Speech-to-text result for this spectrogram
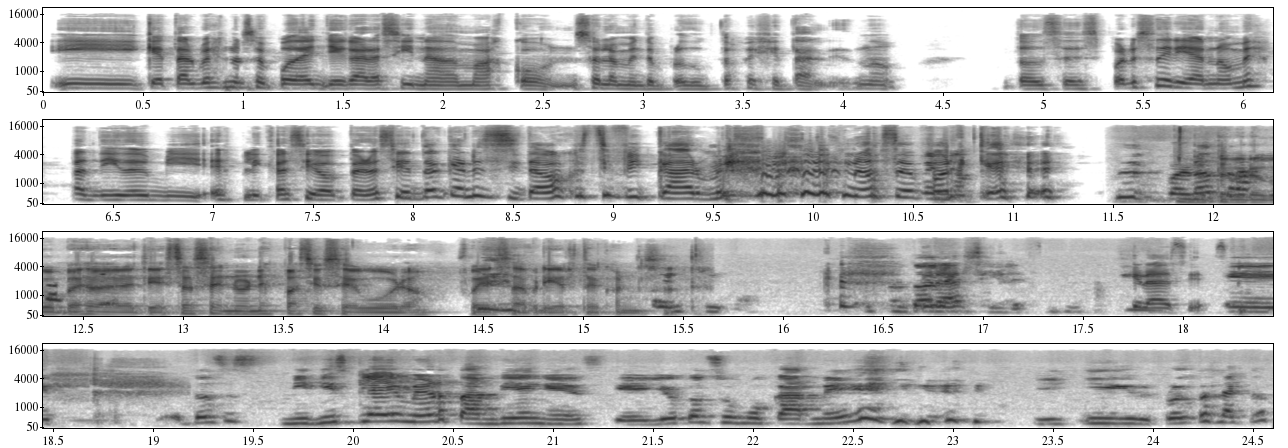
y que tal vez no se puedan llegar así nada más con solamente productos vegetales, ¿no? Entonces, por eso diría, no me he expandido en mi explicación, pero siento que necesitaba justificarme, no sé por qué no te preocupes, Dorothy, estás en un espacio seguro, puedes abrirte con nosotros. Gracias. Gracias. Eh, entonces, mi disclaimer también es que yo consumo carne y, productos lácteos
